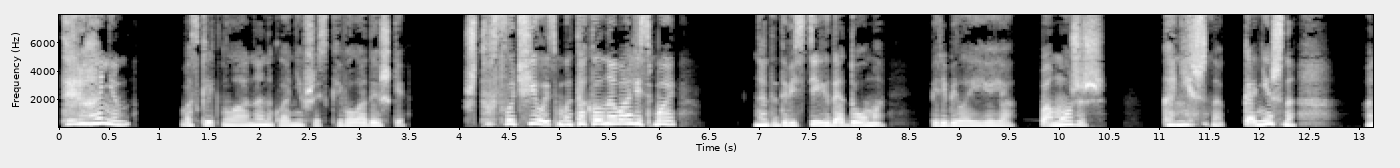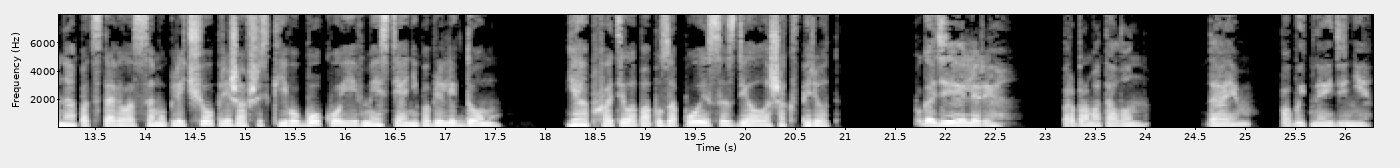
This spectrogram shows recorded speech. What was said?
«Ты ранен!» — воскликнула она, наклонившись к его лодыжке. «Что случилось? Мы так волновались, мы...» «Надо довести их до дома», — перебила ее я. «Поможешь?» «Конечно, конечно». Она подставила Сэму плечо, прижавшись к его боку, и вместе они побрели к дому. Я обхватила папу за пояс и сделала шаг вперед. «Погоди, Эллери», — пробормотал он. «Дай им побыть наедине.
